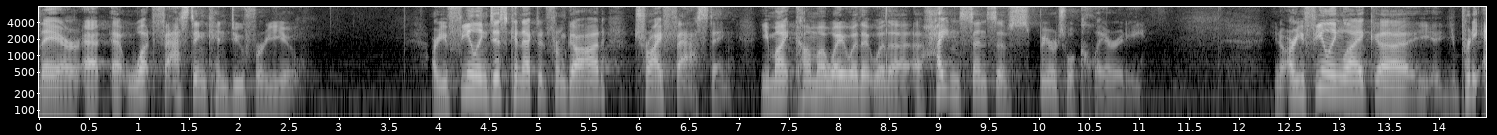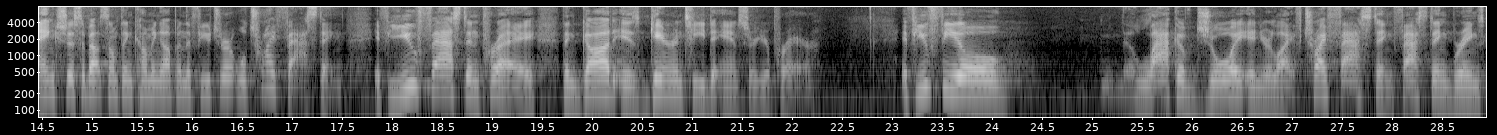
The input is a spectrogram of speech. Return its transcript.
there at, at what fasting can do for you. Are you feeling disconnected from God? Try fasting. You might come away with it with a, a heightened sense of spiritual clarity. You know, are you feeling like uh, you're pretty anxious about something coming up in the future? Well, try fasting. If you fast and pray, then God is guaranteed to answer your prayer. If you feel lack of joy in your life, try fasting. Fasting brings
